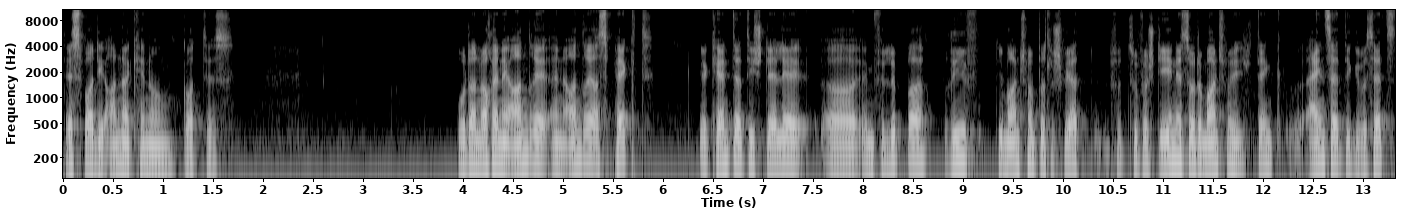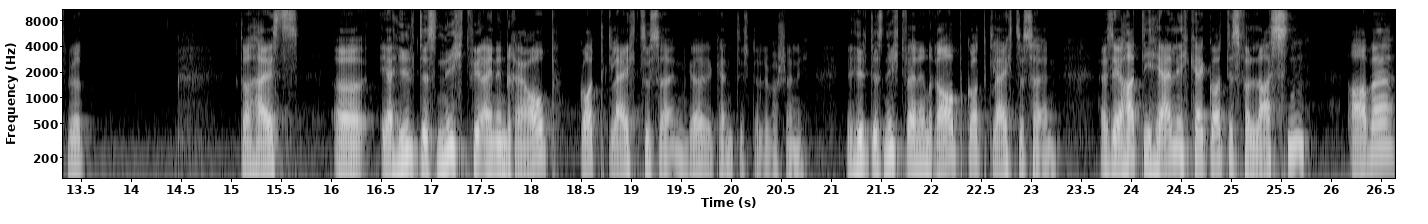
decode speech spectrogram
Das war die Anerkennung Gottes. Oder noch eine andere, ein anderer Aspekt. Ihr kennt ja die Stelle äh, im Philippa-Brief, die manchmal ein bisschen schwer zu verstehen ist oder manchmal, ich denke, einseitig übersetzt wird. Da heißt es, äh, er hielt es nicht für einen Raub, Gott gleich zu sein. Gell? Ihr kennt die Stelle wahrscheinlich. Er hielt es nicht für einen Raub, Gott gleich zu sein. Also er hat die Herrlichkeit Gottes verlassen, aber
